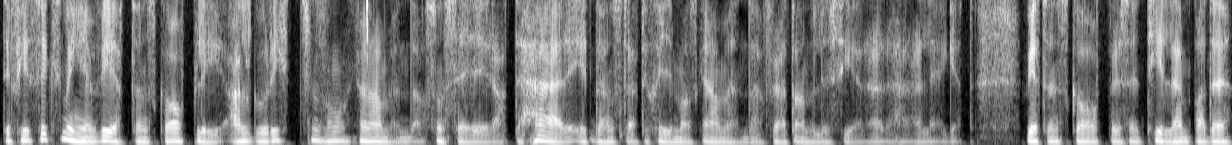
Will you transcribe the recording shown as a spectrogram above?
det finns liksom ingen vetenskaplig algoritm som man kan använda som säger att det här är den strategi man ska använda för att analysera det här läget. Vetenskaper tillämpade tillämpade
